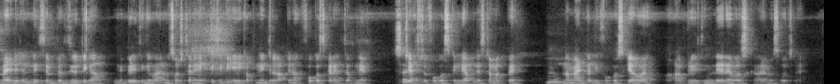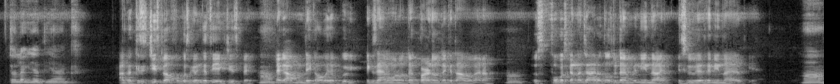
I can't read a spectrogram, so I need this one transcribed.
میڈیٹیشن اتنی سمپل سی ہوتی ہے کہ آپ اپنی بریتھنگ کے بارے میں سوچتے رہیں کسی بھی ایک اپنی جگہ پہ نا فوکس کریں تو اپنے چیسٹ پہ فوکس کر لیا اپنے اسٹمک پہ اپنا مینٹلی فوکس کیا ہوا ہے آپ بریتھنگ لے رہے ہیں بس کے بارے میں سوچ رہے ہیں تو لگ جاتی ہے آنکھ اگر کسی چیز پہ آپ فوکس کریں گے کسی ایک چیز پہ لائک آپ نے دیکھا ہوگا جب کوئی ایگزام ہو رہا ہوتا ہے پڑھ رہے ہوتے ہیں کتاب وغیرہ اس فوکس کرنا چاہ رہے تو اس ٹائم پہ نیند آئے اس وجہ سے نیند آ جاتی ہے ہاں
